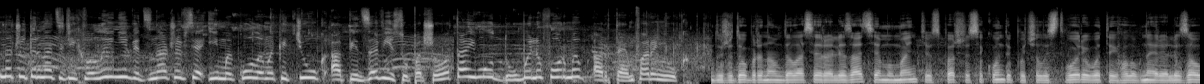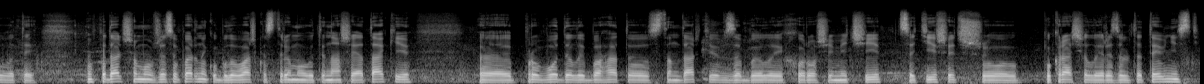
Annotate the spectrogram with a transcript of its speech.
На 14-й хвилині відзначився і Микола Микитюк. А під завісу першого тайму дубль оформив Артем Фаренюк. Дуже добре нам вдалася реалізація моментів. З першої секунди почали створювати, і головне реалізовувати. Ну, в подальшому вже супернику було важко стримувати наші атаки. Е, Проводили багато стандартів, забили хороші м'ячі. Це тішить, що покращили результативність,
